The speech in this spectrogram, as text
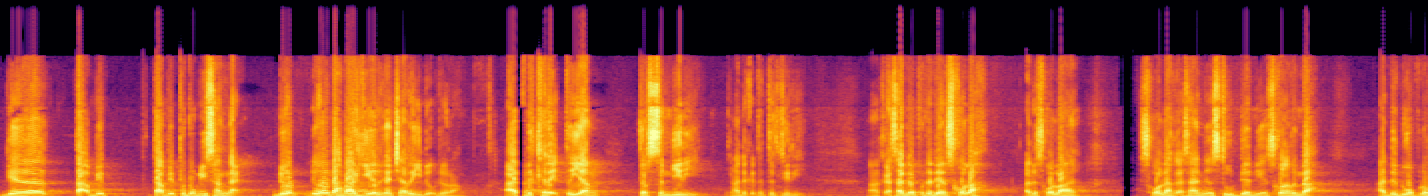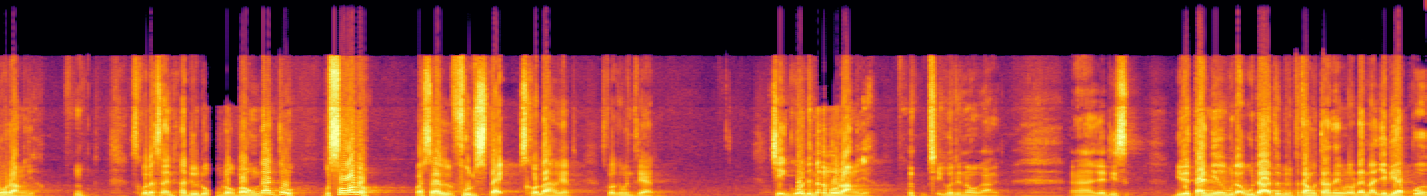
dia tak ambil tak ambil peduli sangat. Dia, dia orang dah bahagia dengan cara hidup dia orang. Ada karakter yang tersendiri. Ada karakter tersendiri. Ha, kat sana pun ada sekolah. Ada sekolah eh. sekolah kat sana student dia sekolah rendah. Ada 20 orang je. Hmm. sekolah kat sana ada 20 bangunan tu besar tu. Pasal full spec sekolah kan. Sekolah kementerian. Cikgu ada 6 orang je. Cikgu ada 6 orang ha, jadi bila tanya budak-budak tu bila pertama-tama tanya budak-budak nak jadi apa?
